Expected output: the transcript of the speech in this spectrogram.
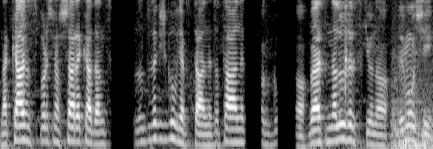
Na każdym sporcie masz szare kadans. No to jest jakiś gówniak totalny, totalny gówno. Bo ja jestem na loser skill, no. Wymusi.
